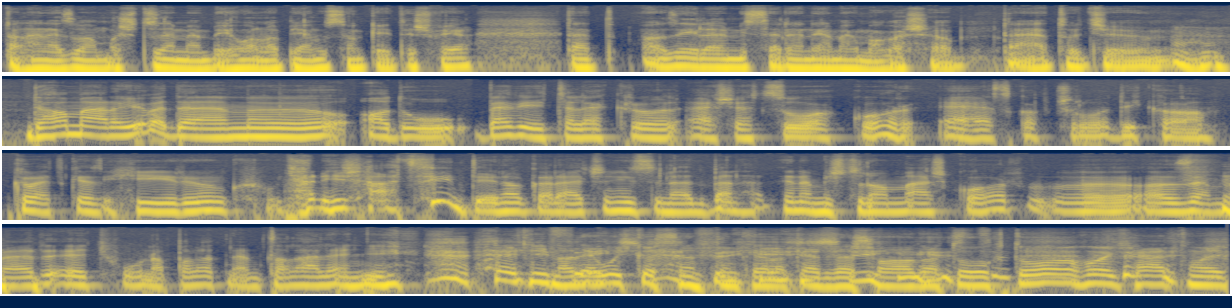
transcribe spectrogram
talán ez van most az MNB honlapján 22 és fél, tehát az élelmiszerenél meg magasabb. Tehát, hogy... Uh-huh. De ha már a jövedelem adó bevételekről esett szó, akkor ehhez kapcsolódik a következő hírünk, ugyanis hát szintén a karácsonyi szünetben, hát én nem is tudom, máskor az ember egy hónap alatt nem talál ennyi, ennyi Na de úgy köszöntünk el a kedves hallgatóktól, hogy hát majd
